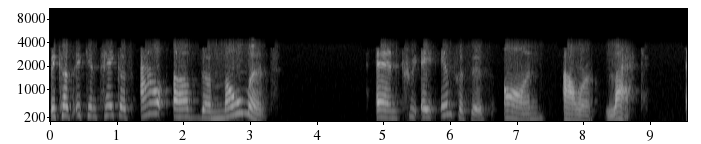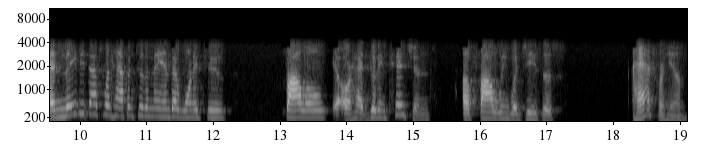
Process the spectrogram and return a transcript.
because it can take us out of the moment and create emphasis on our lack. And maybe that's what happened to the man that wanted to follow or had good intentions of following what Jesus had for him.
